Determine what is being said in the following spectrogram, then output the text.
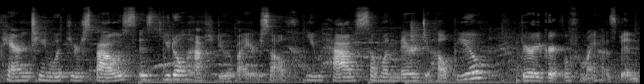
parenting with your spouse is you don't have to do it by yourself. You have someone there to help you. Very grateful for my husband.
